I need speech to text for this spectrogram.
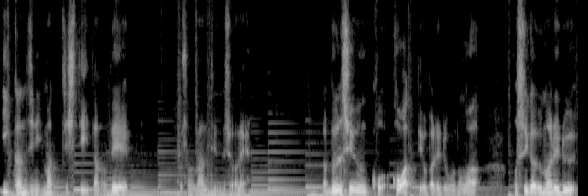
いい感じにマッチしていたので、その、なんて言うんでしょうね。分子運行、コアって呼ばれるものは、星が生まれる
